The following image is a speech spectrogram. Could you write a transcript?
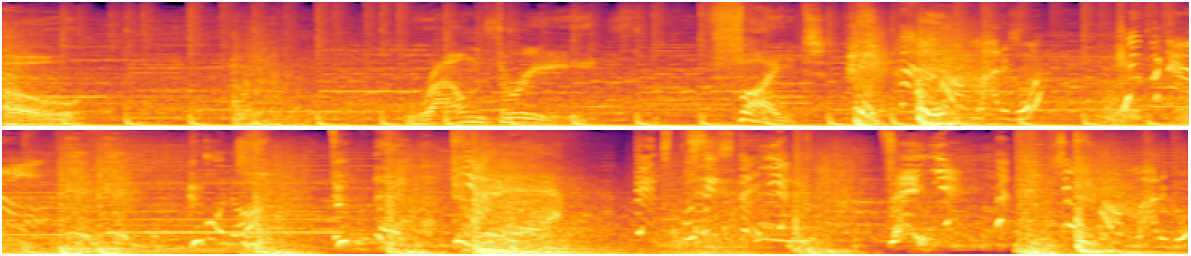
Oh. Round three. Fight. ¿Uno? ¡Te expusiste! ¿Amargo?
